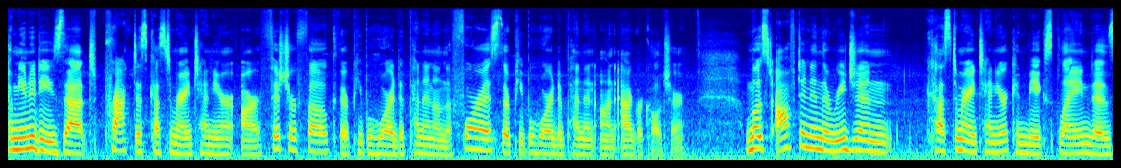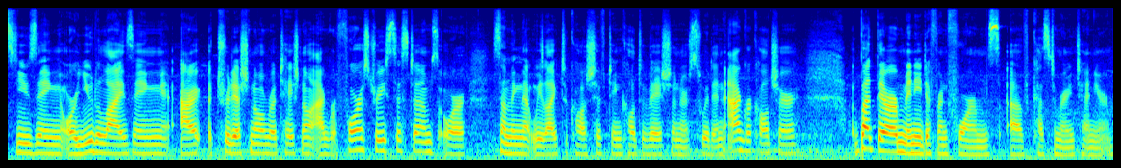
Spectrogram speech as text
communities that practice customary tenure are fisher folk, they're people who are dependent on the forest, they're people who are dependent on agriculture. Most often in the region, customary tenure can be explained as using or utilizing traditional rotational agroforestry systems or something that we like to call shifting cultivation or swidden agriculture. But there are many different forms of customary tenure.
